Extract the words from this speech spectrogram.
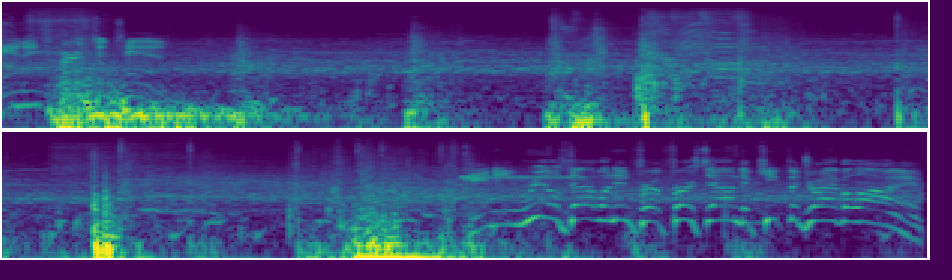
And it's first and ten. And he reels that one in for a first down to keep the drive alive.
